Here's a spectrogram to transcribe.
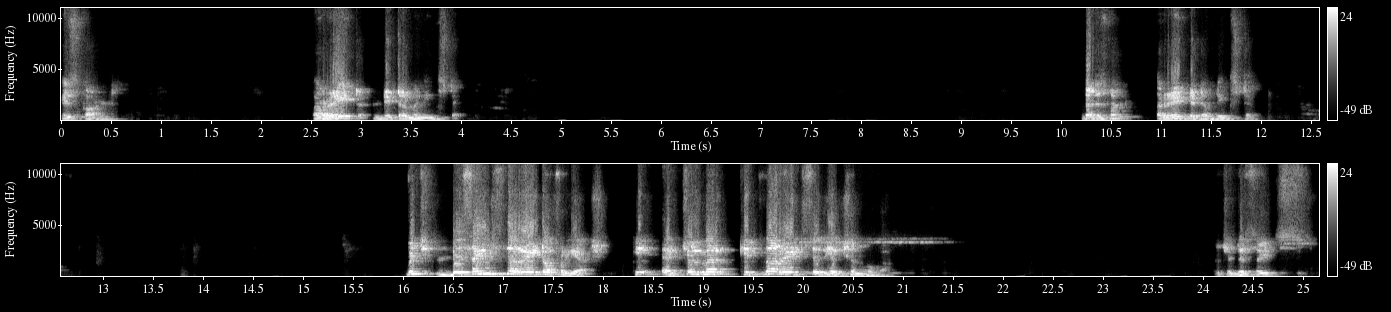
is called a rate determining step. That is called a rate determining step. which decides the rate of reaction कि एक्चुअल में कितना रेट से रिएक्शन होगा which decides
